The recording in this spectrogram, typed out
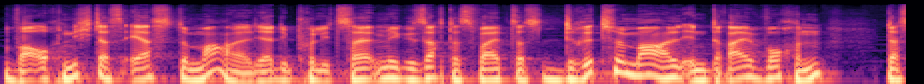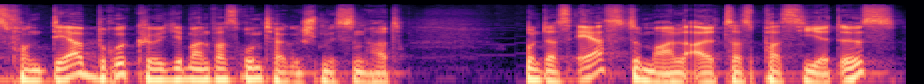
war auch nicht das erste Mal. Ja, die Polizei hat mir gesagt, das war jetzt das dritte Mal in drei Wochen, dass von der Brücke jemand was runtergeschmissen hat. Und das erste Mal, als das passiert ist,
